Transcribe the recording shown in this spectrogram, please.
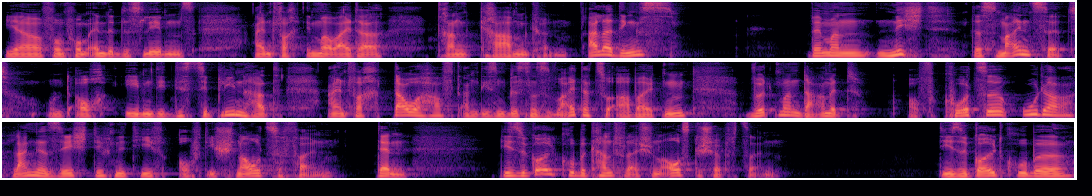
ja vom, vom Ende des Lebens einfach immer weiter dran graben können. Allerdings, wenn man nicht das Mindset und auch eben die Disziplin hat, einfach dauerhaft an diesem Business weiterzuarbeiten, wird man damit auf kurze oder lange Sicht definitiv auf die Schnauze fallen. Denn diese Goldgrube kann vielleicht schon ausgeschöpft sein. Diese Goldgrube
